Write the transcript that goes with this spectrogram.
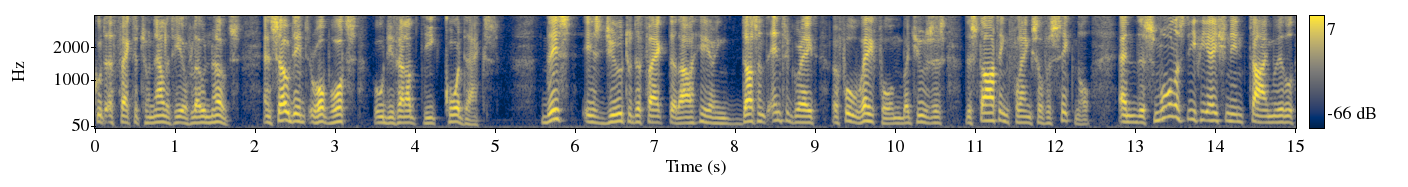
could affect the tonality of low notes and so did Rob Watts who developed the Chord DACs. This is due to the fact that our hearing doesn't integrate a full waveform but uses the starting flanks of a signal and the smallest deviation in time will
